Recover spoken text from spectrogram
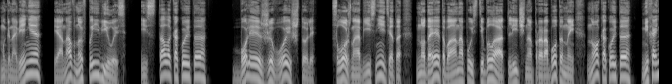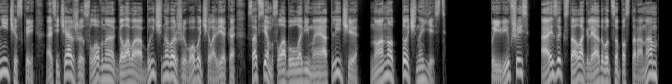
Мгновение, и она вновь появилась, и стала какой-то более живой, что ли. Сложно объяснить это, но до этого она пусть и была отлично проработанной, но какой-то механической, а сейчас же словно голова обычного живого человека, совсем слабоуловимое отличие, но оно точно есть. Появившись, Айзек стал оглядываться по сторонам,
